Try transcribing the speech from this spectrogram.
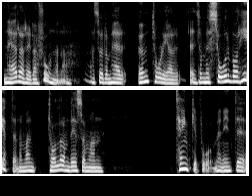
nära relationerna. Alltså de här ömtåliga, de här sårbarheten när man talar om det som man tänker på men inte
